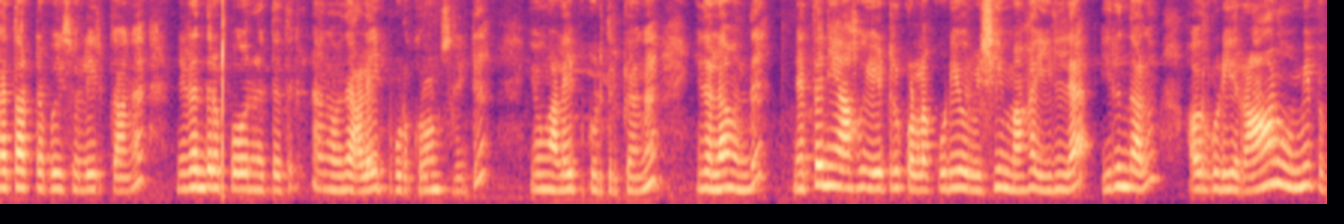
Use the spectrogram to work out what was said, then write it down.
கத்தார்கிட்ட போய் சொல்லியிருக்காங்க. நிரந்தர போர் நிறுத்தத்துக்கு நாங்கள் வந்து அழைப்பு கொடுக்குறோன்னு சொல்லிட்டு இவங்க அழைப்பு கொடுத்துருக்காங்க. இதெல்லாம் வந்து நெத்தனியாக ஏற்றுக்கொள்ளக்கூடிய ஒரு விஷயமாக இல்லை. இருந்தாலும் அவர்களுடைய இராணுவமே இப்போ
